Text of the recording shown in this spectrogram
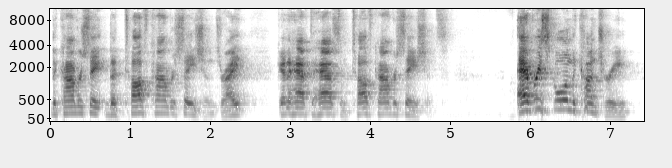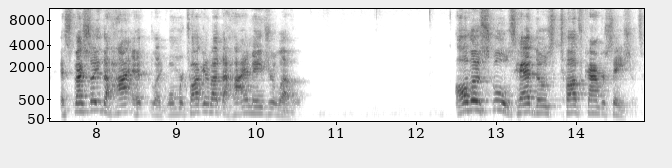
the conversation, the tough conversations, right? Going to have to have some tough conversations. Every school in the country, especially the high, like when we're talking about the high major level, all those schools had those tough conversations.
